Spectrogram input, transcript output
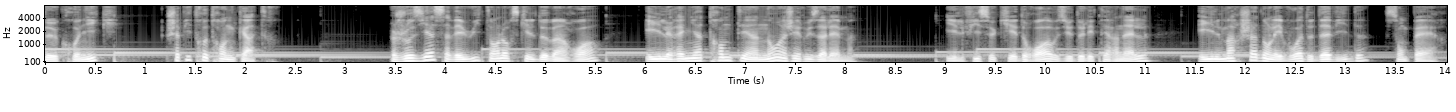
De Chroniques, chapitre 34 Josias avait huit ans lorsqu'il devint roi, et il régna trente et un ans à Jérusalem. Il fit ce qui est droit aux yeux de l'Éternel, et il marcha dans les voies de David, son père.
